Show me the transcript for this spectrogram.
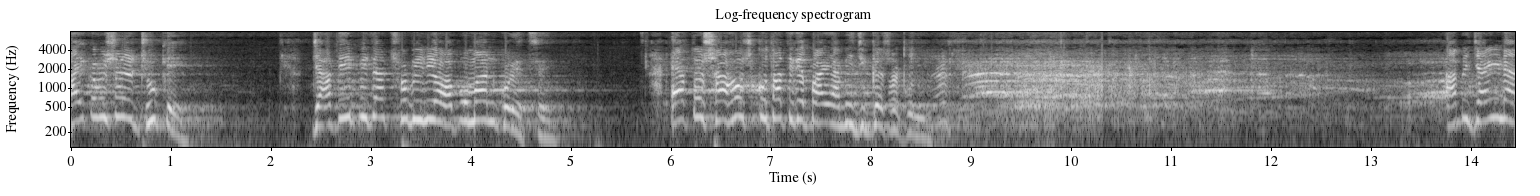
হাই কমিশনে ঢুকে জাতির পিতার ছবি নিয়ে অপমান করেছে। এত সাহস কোথা থেকে পায় আমি জিজ্ঞাসা করি। আমি জানি না,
